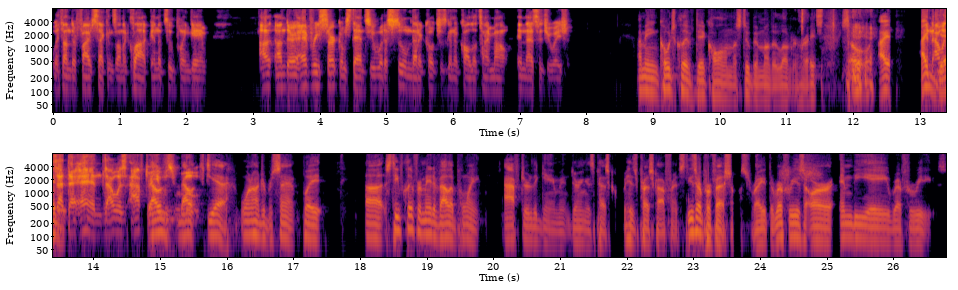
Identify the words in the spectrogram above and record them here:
with under five seconds on the clock in a two point game uh, under every circumstance, you would assume that a coach is going to call a timeout in that situation. I mean, Coach Cliff did call him a stupid mother lover, right? So I, I and that was get at the end. That was after That he was- was that- removed. yeah, one hundred percent. But uh, Steve Clifford made a valid point after the game and during his press his press conference. These are professionals, right? The referees are NBA referees.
